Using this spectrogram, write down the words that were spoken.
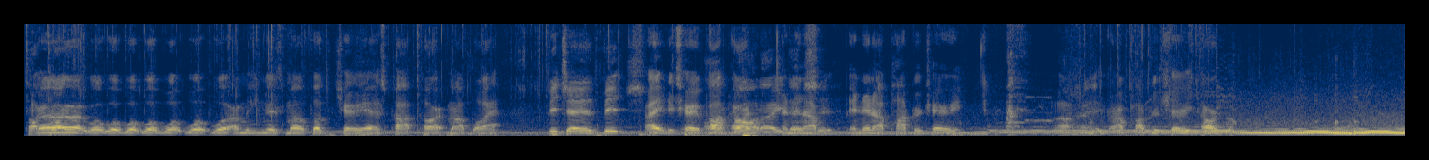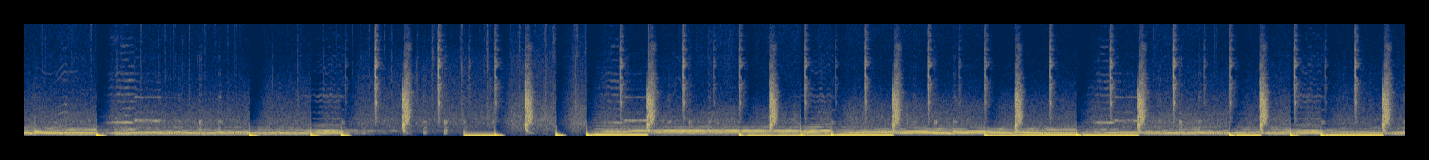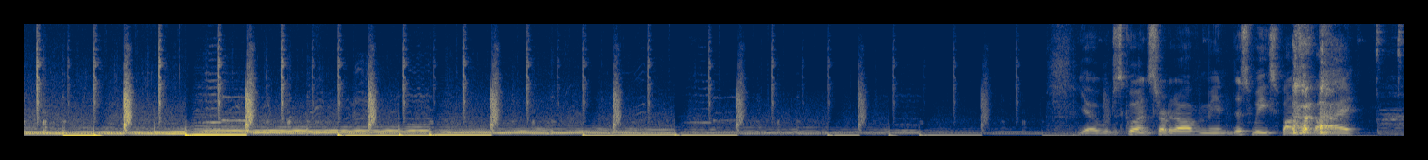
Talk, Uh, what, what, what, what, what, what, what? I mean, this motherfucking cherry ass pop tart, my boy. Bitch ass bitch. I ate the cherry Oh, pop tart, God, I ate and then that I and then I popped her cherry. Alright. I popped her cherry tart. Go ahead and start it off. I mean, this week's sponsored by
